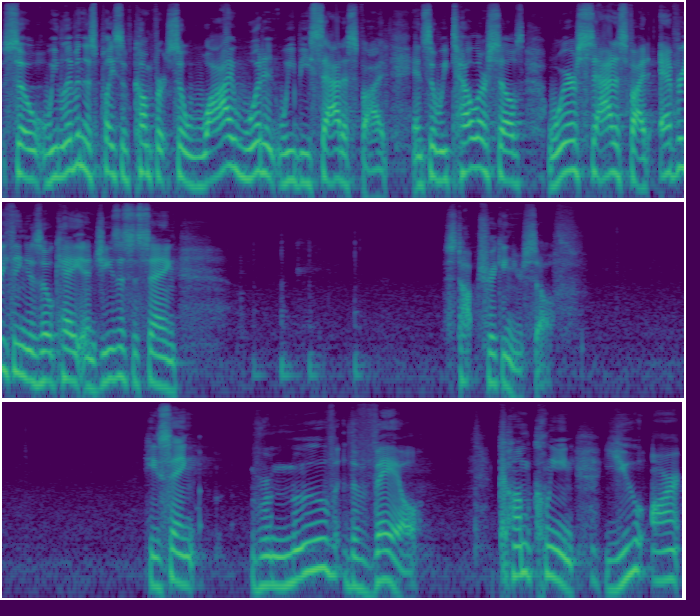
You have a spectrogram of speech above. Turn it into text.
So we live in this place of comfort. So why wouldn't we be satisfied? And so we tell ourselves we're satisfied. Everything is okay. And Jesus is saying, stop tricking yourself. He's saying, remove the veil, come clean. You aren't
